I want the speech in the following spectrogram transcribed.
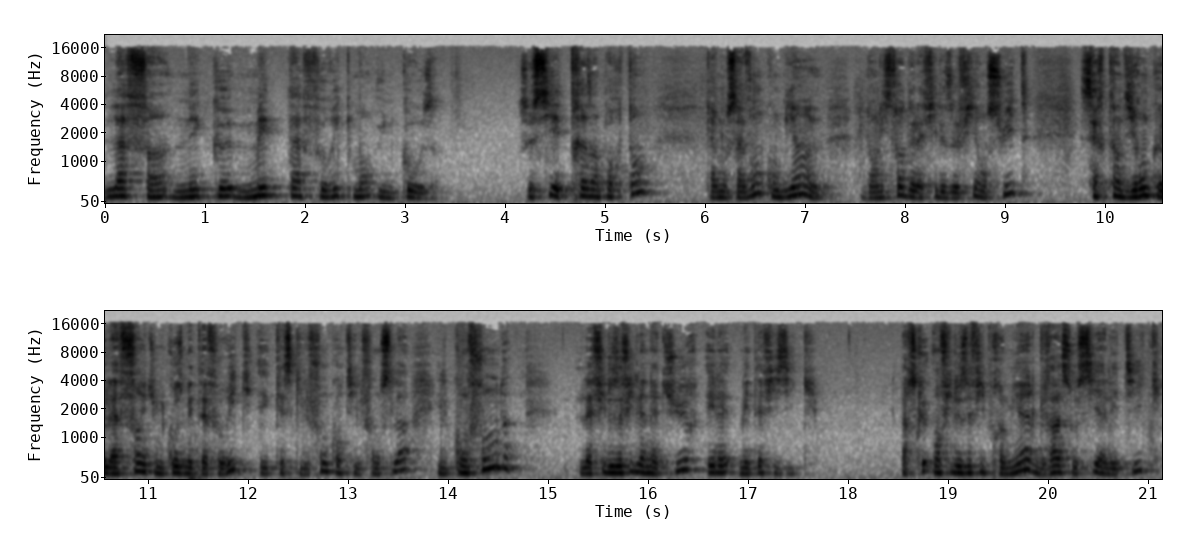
la fin n'est que métaphoriquement une cause. Ceci est très important, car nous savons combien, euh, dans l'histoire de la philosophie ensuite, certains diront que la fin est une cause métaphorique, et qu'est-ce qu'ils font quand ils font cela? Ils confondent la philosophie de la nature et la métaphysique. Parce qu'en philosophie première, grâce aussi à l'éthique,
